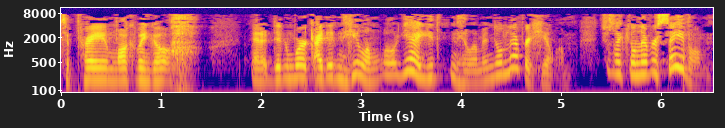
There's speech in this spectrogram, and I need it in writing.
to pray and walk away and go, oh, and it didn't work. I didn't heal him. Well, yeah, you didn't heal him, and you'll never heal him. Just like you'll never save him,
